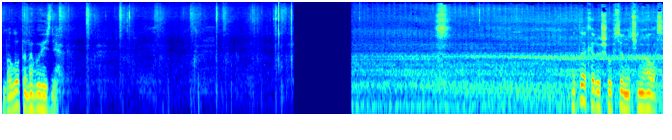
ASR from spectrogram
болото на выезде. А так хорошо все начиналось.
